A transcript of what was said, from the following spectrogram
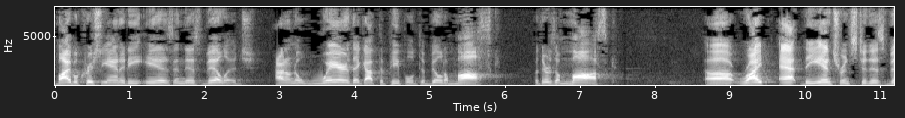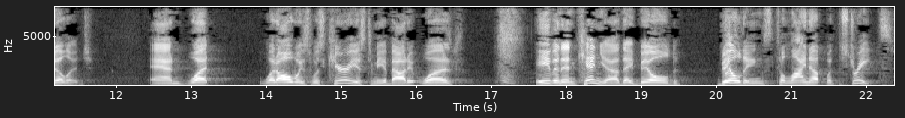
Bible Christianity is in this village, I don't know where they got the people to build a mosque, but there's a mosque uh, right at the entrance to this village. And what, what always was curious to me about it was, even in Kenya, they build buildings to line up with the streets.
